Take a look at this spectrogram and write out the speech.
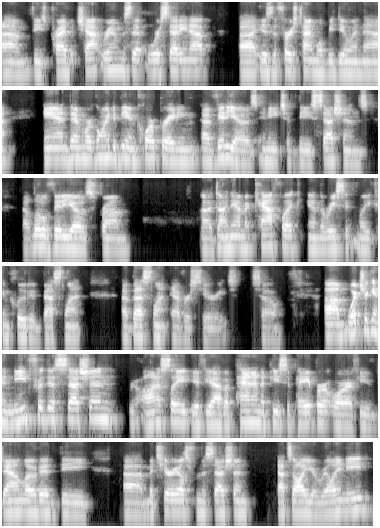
Um, these private chat rooms that we're setting up uh, is the first time we'll be doing that. And then we're going to be incorporating uh, videos in each of these sessions uh, little videos from uh, dynamic catholic and the recently concluded best lent a best Lent ever series. So, um, what you're going to need for this session, honestly, if you have a pen and a piece of paper, or if you've downloaded the uh, materials from the session, that's all you really need.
